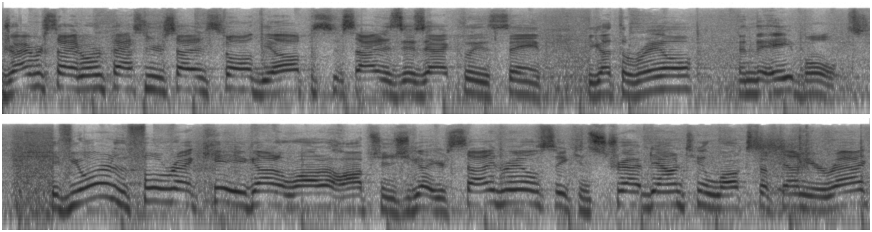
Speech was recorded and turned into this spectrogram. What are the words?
driver side or passenger side installed, the opposite side is exactly the same. You got the rail and the eight bolts. If you order the full rack kit, you got a lot of options. You got your side rails so you can strap down to and lock stuff down to your rack.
